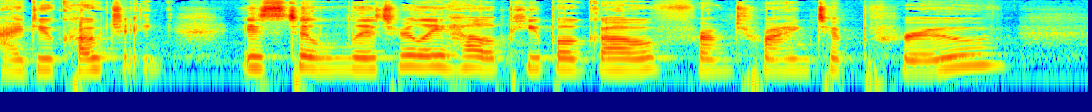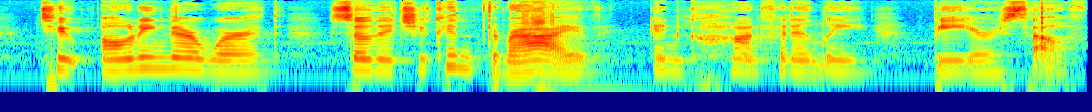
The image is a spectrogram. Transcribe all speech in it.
I do coaching is to literally help people go from trying to prove to owning their worth so that you can thrive and confidently be yourself.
